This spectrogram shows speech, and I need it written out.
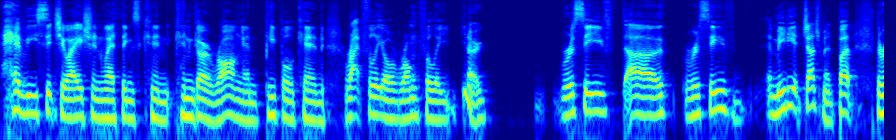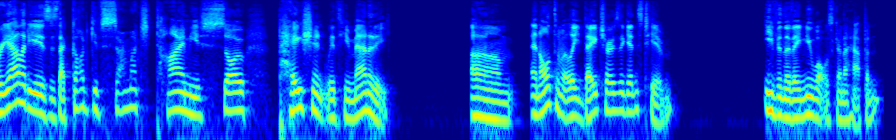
heavy situation where things can can go wrong and people can rightfully or wrongfully you know receive uh receive immediate judgment. But the reality is is that god gives so much time. He is so patient with humanity. Um and ultimately they chose against him even though they knew what was going to happen.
